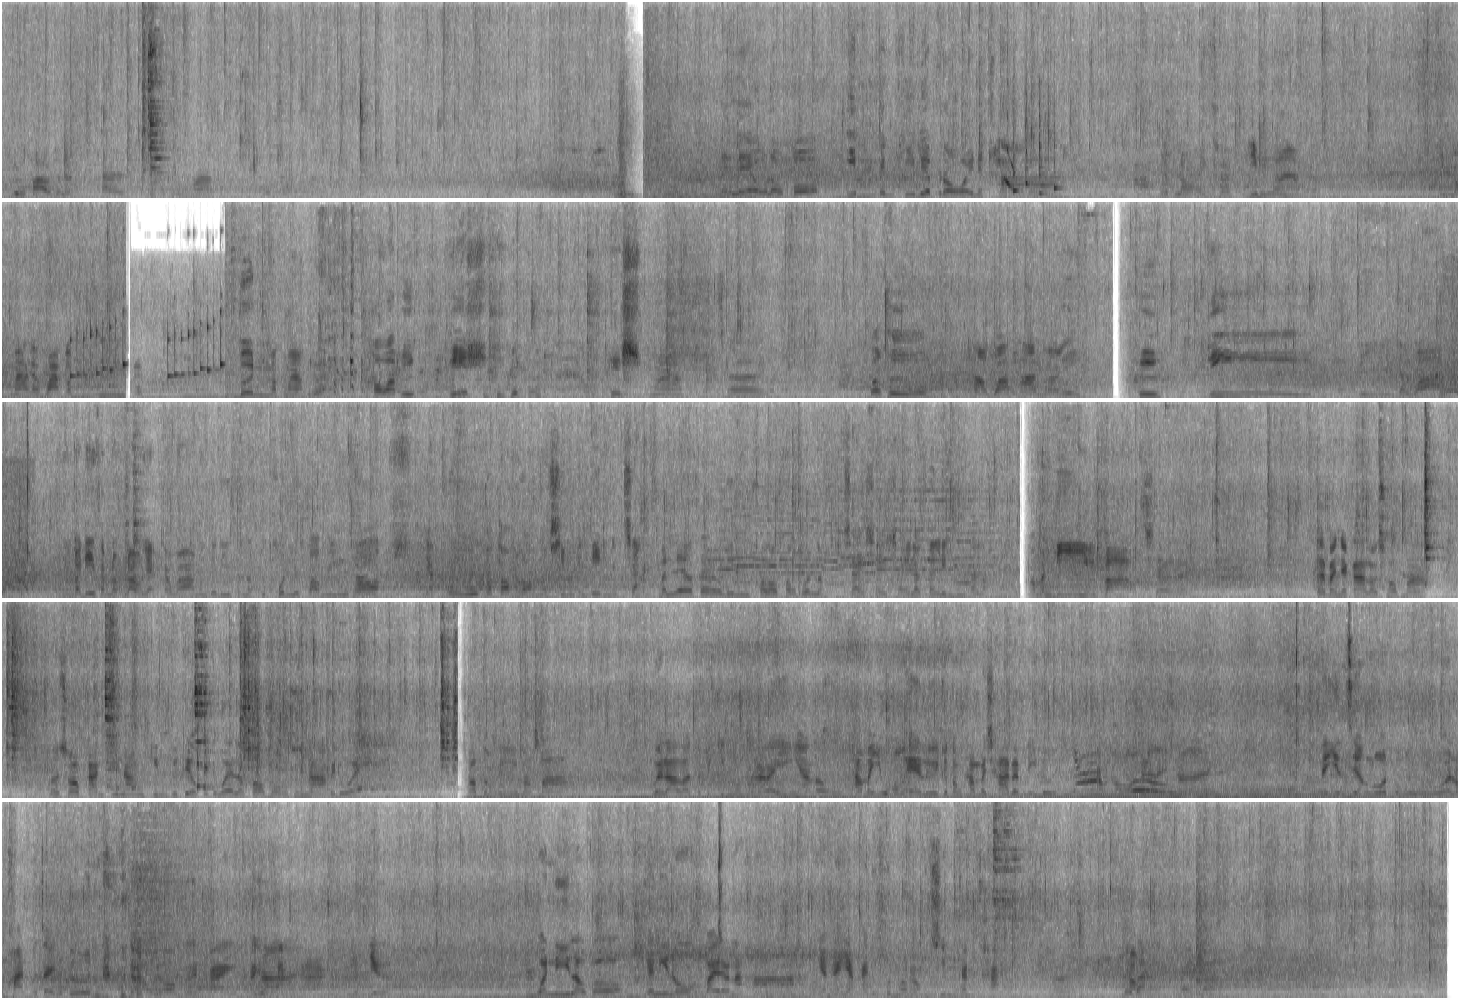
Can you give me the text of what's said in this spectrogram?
หิวข้าวใช่ไหม ก็อิ่มเป็นที่เรียบร้อยนะคะ เรียบร้อยค่ะ อิ่มมาก อิ่มมากๆแล้วว่าก็เบิร์นมากๆด้วย เพราะว่าพริกเผ็ดเผ็ดมาก ใช่ ก็คือถามว่าผ่านไหม คือดี ดีแต่ว่า มันก็ดีสำหรับเราแหละแต่ว่ามันจะดีสำหรับทุกคนหรือเปล่าไม่รู้ก็อยากรู้ก็ต้องลองมาชิมกันเองนะจ๊ะมันแล้วแต่ลิ้นของเราสองคนนะใช่ใช่ใช่แล้วแต่ลิ้นของแต่ละคนว่ามันดีหรือเปล่าใช่ แต่บรรยากาศเราชอบมาก เราชอบการที่นั่งกินก๋วยเตี๋ยวไปด้วย แล้วก็มองทุ่งนาไปด้วย ชอบตรงนี้มากๆ เวลาเราจะไปกินอะไรอย่างเงี้ย เราถ้าไม่อยู่ห้องแอร์เลยก็ต้องธรรมชาติแบบนี้เลยเอานอนไปเลยใช่ ได้ยินเสียงรถโอ้โหรำคาญหัวใจเหลือเกินจะเอานอนเกินไปเขาอยู่ข้างทางรถเยอะ วันนี้เราก็แค่นี้เนาะไปแล้วนะคะยังไงอยากให้ทุกคนมาลองชิมกันค่ะค่ะบ๊ายบาย บ๊ายบาย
